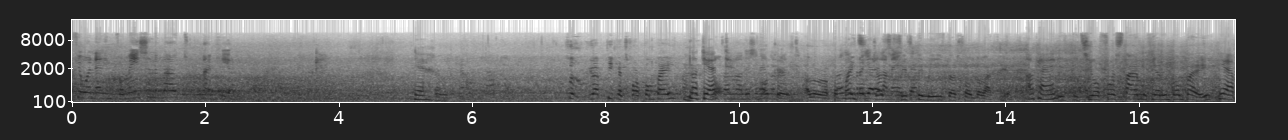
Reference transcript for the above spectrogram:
If you want any information about, I'm here. Yeah So you have tickets for Pompeii? not yet Sono decine Okay. Allora, Pompeii is just 50 meters on the left. okay If it's your first time here in Pompeii, yep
